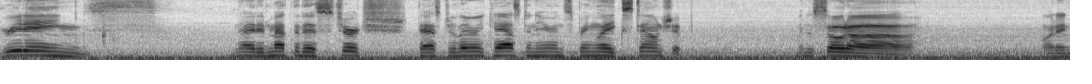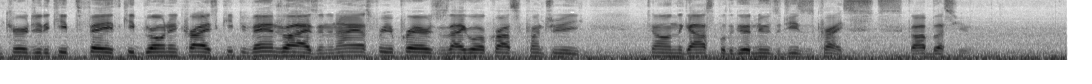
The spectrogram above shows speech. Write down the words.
Greetings, United Methodist Church, Pastor Larry Caston here in Spring Lakes Township, Minnesota. I want to encourage you to keep the faith, keep growing in Christ, keep evangelizing, and I ask for your prayers as I go across the country telling the gospel, the good news of Jesus Christ. God bless you.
